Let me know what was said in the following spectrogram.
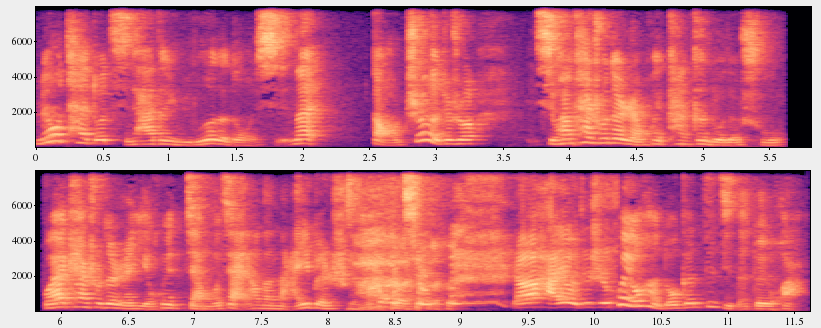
没有太多其他的娱乐的东西，那导致了就是说，喜欢看书的人会看更多的书，不爱看书的人也会假模假样的拿一本书过去，然后还有就是会有很多跟自己的对话。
